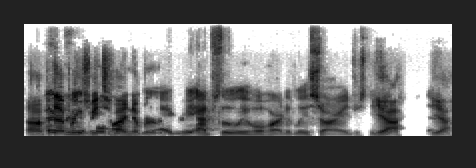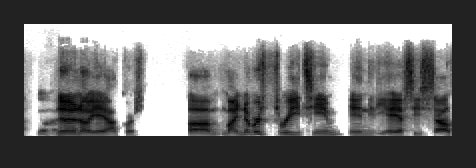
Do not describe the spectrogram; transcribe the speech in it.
Uh, but that brings me to my number. I agree absolutely wholeheartedly. Sorry, I just need to- Yeah, yeah. Go ahead. No, no, no. Yeah, yeah, of course. Um, my number three team in the AFC South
